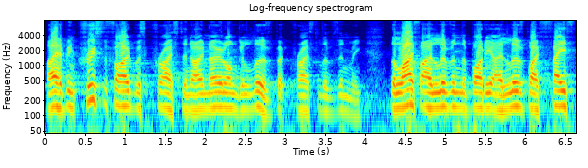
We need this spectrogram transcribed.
"I have been crucified with Christ and I no longer live, but Christ lives in me. The life I live in the body I live by faith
